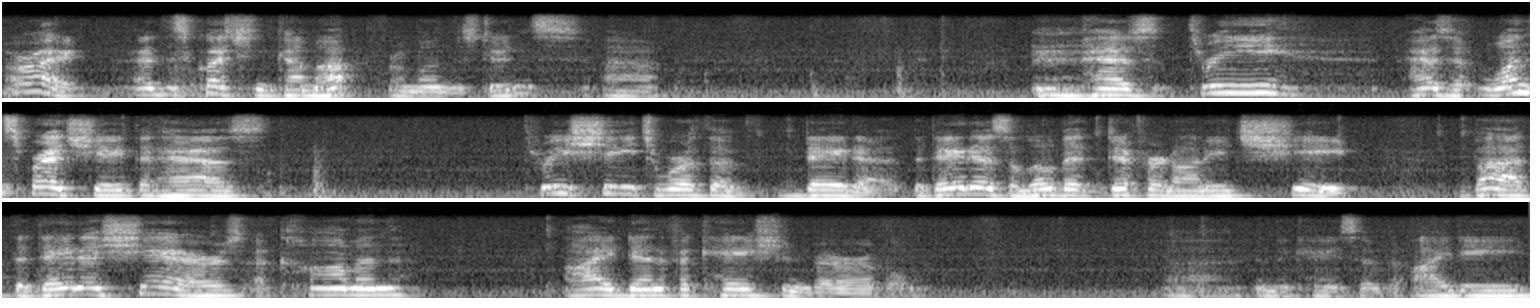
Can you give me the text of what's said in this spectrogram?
All right, I had this question come up from one of the students. Uh, has three, has one spreadsheet that has three sheets worth of data. The data is a little bit different on each sheet, but the data shares a common identification variable. Uh, in the case of ID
